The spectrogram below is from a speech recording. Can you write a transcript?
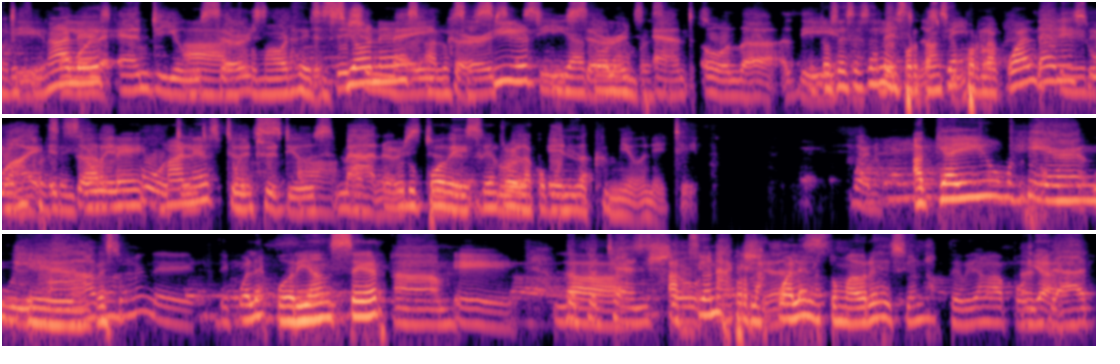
originales, a los tomadores de decisiones, a los CSIR y a todos los empresarios. Entonces esa es la importancia por la cual decidieron presentarle pues, manners pues, grupo de, dentro de la comunidad. Bueno, aquí hay un eh, resumen de, de, cuáles podrían ser eh, las acciones por las cuales los tomadores de decisiones deberían apoyar.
